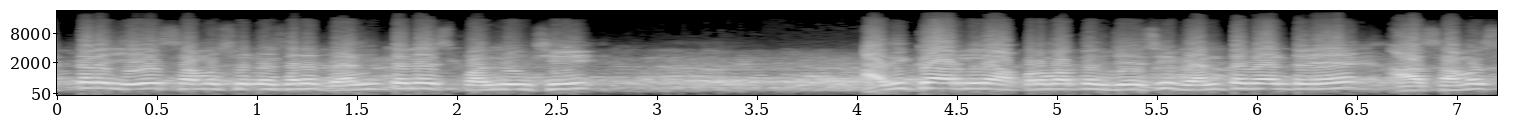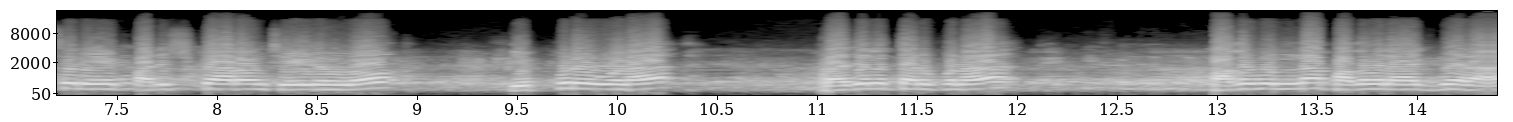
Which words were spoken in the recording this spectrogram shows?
ఎక్కడ ఏ సమస్య ఉన్నా సరే వెంటనే స్పందించి అధికారుల్ని అప్రమత్తం చేసి వెంట వెంటనే ఆ సమస్యని పరిష్కారం చేయడంలో ఎప్పుడూ కూడా ప్రజల తరపున పదవున్నా పదవి లేకపోయినా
